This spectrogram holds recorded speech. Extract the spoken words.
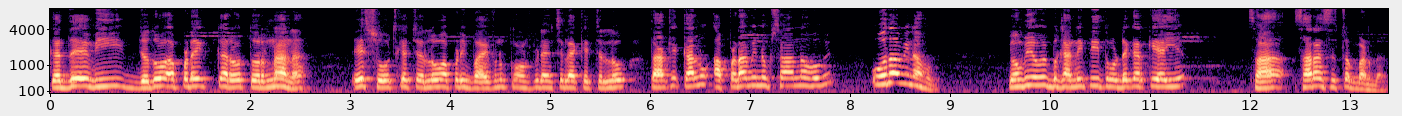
ਕਦੇ ਵੀ ਜਦੋਂ ਆਪਣੇ ਘਰੋਂ ਤੁਰਨਾ ਨਾ, ਇਹ ਸੋਚ ਕੇ ਚੱਲੋ, ਆਪਣੀ ਵਾਈਫ ਨੂੰ ਕੌਨਫੀਡੈਂਸ ਲੈ ਕੇ ਚੱਲੋ, ਤਾਂ ਕਿ ਕੱਲ ਨੂੰ ਆਪਣਾ ਵੀ ਨੁਕਸਾਨ ਨਾ ਹੋਵੇ, ਉਹਦਾ ਵੀ ਨਾ ਹੋਵੇ। ਕਿਉਂਕਿ ਉਹ ਵੀ ਬਗਾਨੀ ਧੀ ਤੁਹਾਡੇ ਕਰਕੇ ਆਈ ਹੈ ਸਾਰਾ ਸਿਸਟਮ ਬਣਦਾ।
